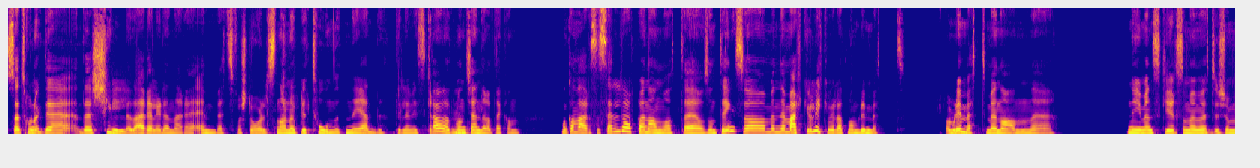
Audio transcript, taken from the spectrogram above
så jeg tror nok det, det skillet der, eller den derre embetsforståelsen, har nok blitt tonet ned til en viss grad. At man kjenner at jeg kan, man kan være seg selv da, på en annen måte og sånne ting. Så, men jeg merker jo likevel at man blir møtt Man blir møtt med en annen eh, Nye mennesker som jeg møter som,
